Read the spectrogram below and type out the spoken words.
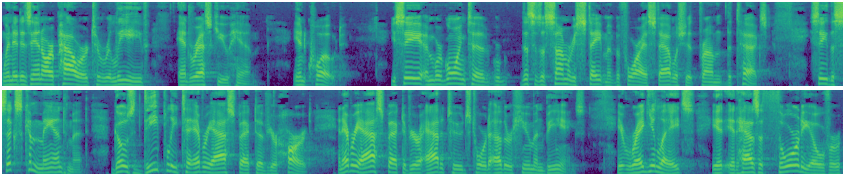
when it is in our power to relieve and rescue him. End quote. You see, and we're going to, this is a summary statement before I establish it from the text. See, the sixth commandment goes deeply to every aspect of your heart and every aspect of your attitudes toward other human beings. It regulates, it, it has authority over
